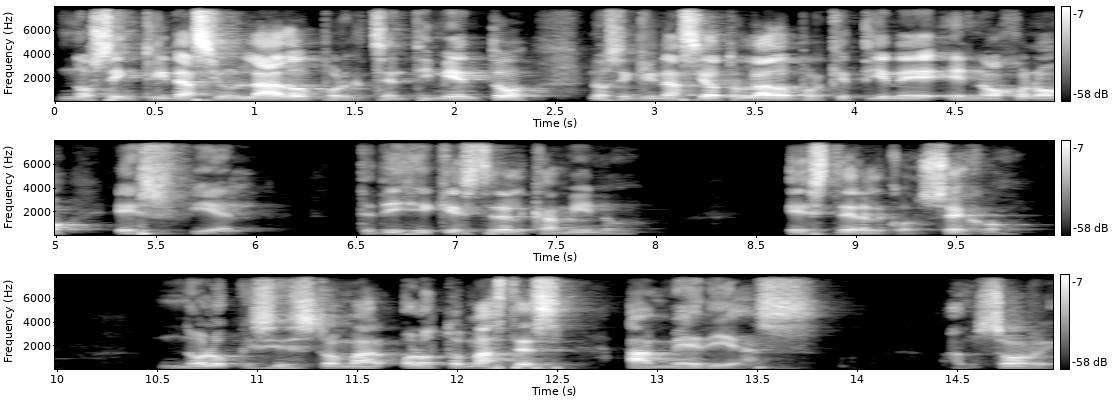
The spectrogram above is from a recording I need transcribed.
No se inclina hacia un lado por sentimiento, no se inclina hacia otro lado porque tiene enojo, no, es fiel. Te dije que este era el camino, este era el consejo. No lo quisiste tomar o lo tomaste a medias. I'm sorry.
